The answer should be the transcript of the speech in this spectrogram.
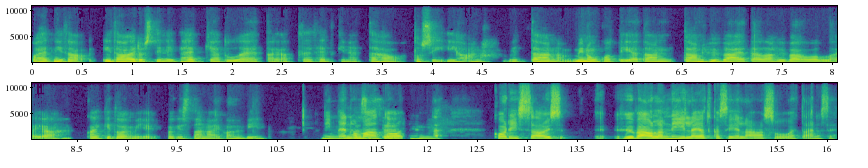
vaan että niitä, niitä aidosti niitä hetkiä tulee, että ajattelee, että hetkinen, että tämä on tosi ihana. Tämä on minun koti ja tämä on, tämä on hyvä ja täällä on hyvä olla ja kaikki toimii oikeastaan aika hyvin. Nimenomaan että toi, sitten, että kodissa olisi hyvä olla niillä, jotka siellä asuu, että aina se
